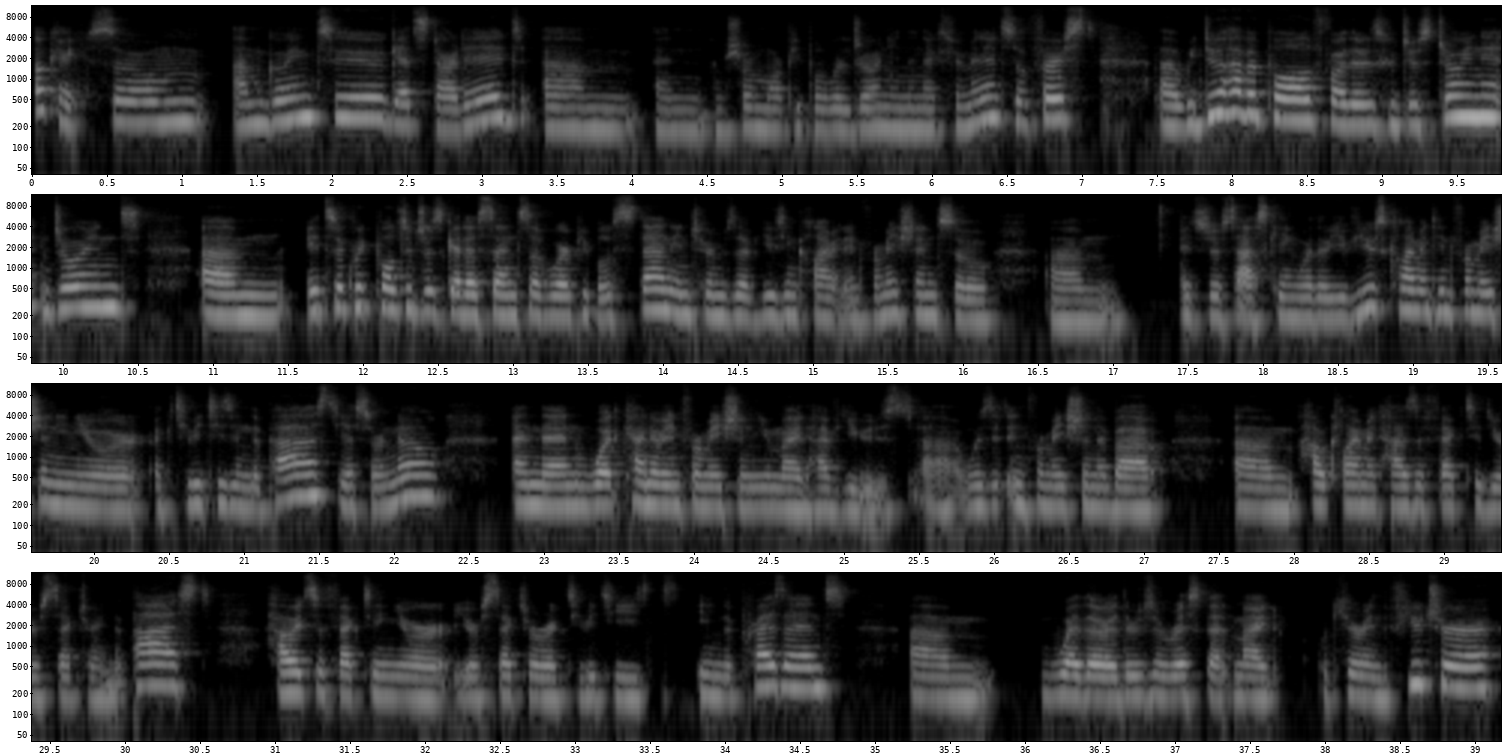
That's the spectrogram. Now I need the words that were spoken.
Okay, so um, I'm going to get started um, and I'm sure more people will join in the next few minutes. So first, uh, we do have a poll for those who just join it, joined. Um, it's a quick poll to just get a sense of where people stand in terms of using climate information. So um, it's just asking whether you've used climate information in your activities in the past, yes or no, and then what kind of information you might have used. Uh, was it information about um, how climate has affected your sector in the past, how it's affecting your, your sector activities in the present, um, whether there's a risk that might occur in the future,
